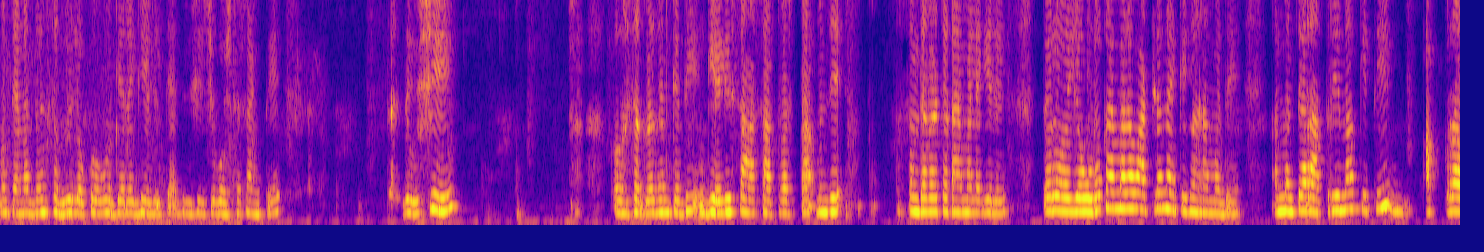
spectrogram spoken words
मग त्यानंतर सगळी लोक वगैरे गेली. त्या दिवशीची गोष्ट सांगते. त्या दिवशी सगळेजण कधी गेली सहा सात वाजता म्हणजे संध्याकाळच्या टायमाला गेले. तर एवढं काय मला वाटलं नाही की घरामध्ये. आणि मग त्या रात्री ना किती अकरा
